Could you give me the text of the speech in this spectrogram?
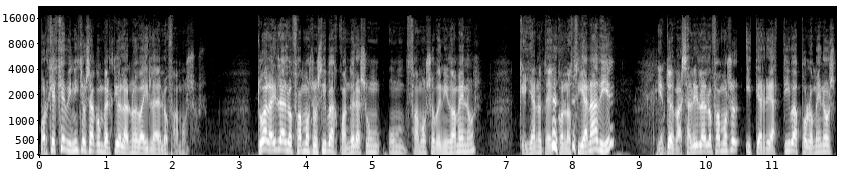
porque es que Vinicius se ha convertido en la nueva isla de los famosos. Tú a la isla de los famosos ibas cuando eras un, un famoso venido a menos, que ya no te conocía nadie, y entonces vas a la isla de los famosos y te reactivas por lo menos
